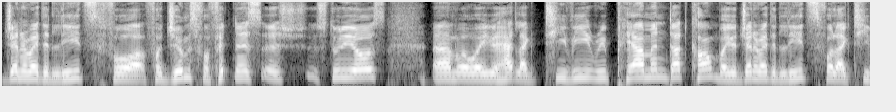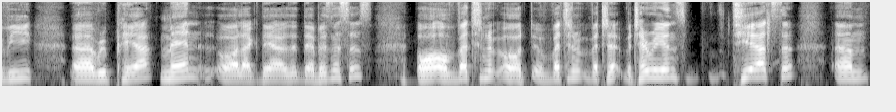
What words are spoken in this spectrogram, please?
generated leads for for gyms for fitness uh, studios, um, where you had like TV TVRepairman.com, where you generated leads for like TV uh, repairmen or like their their businesses, or, or veteran or veteran veter veterans, Tierärzte. Um,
